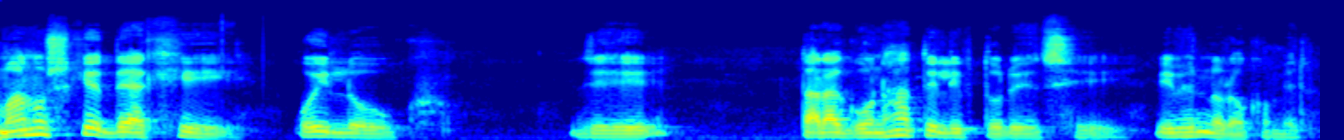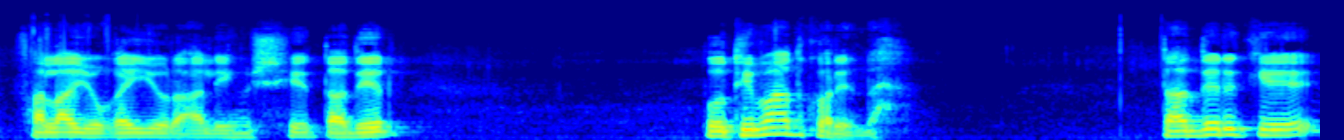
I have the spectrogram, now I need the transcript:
মানুষকে দেখে ওই লোক যে তারা গোনহাতে লিপ্ত রয়েছে, বিভিন্ন রকমের। ফালা যোগাইয়র আলিম সে তাদের প্রতিবাদ করে না। তাদেরকে,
